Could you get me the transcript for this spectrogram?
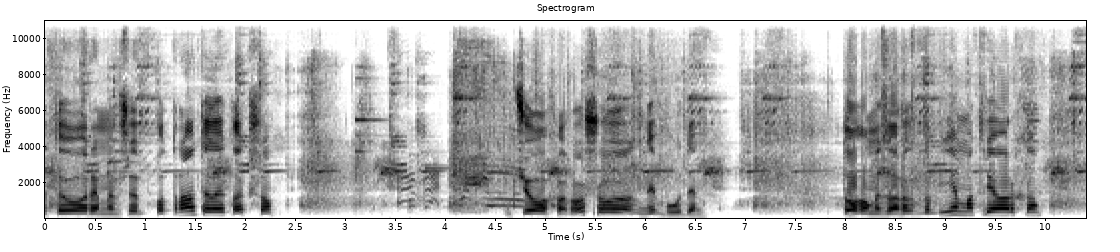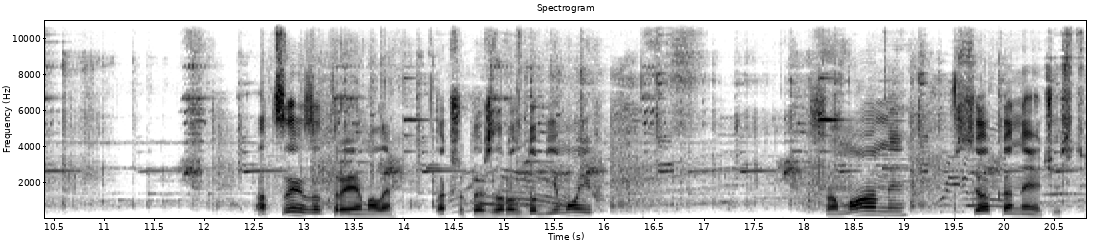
Метеори ми вже потратили, так що нічого хорошого не буде. Того ми зараз доб'ємо матріарха. А цих затримали. Так що теж зараз доб'ємо їх. Шамани, всяка нечисть.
